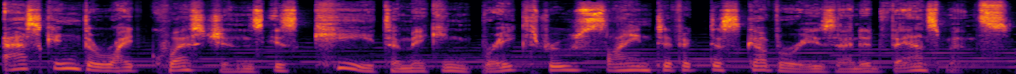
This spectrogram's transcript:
Asking the right questions is key to making breakthrough scientific discoveries and advancements.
